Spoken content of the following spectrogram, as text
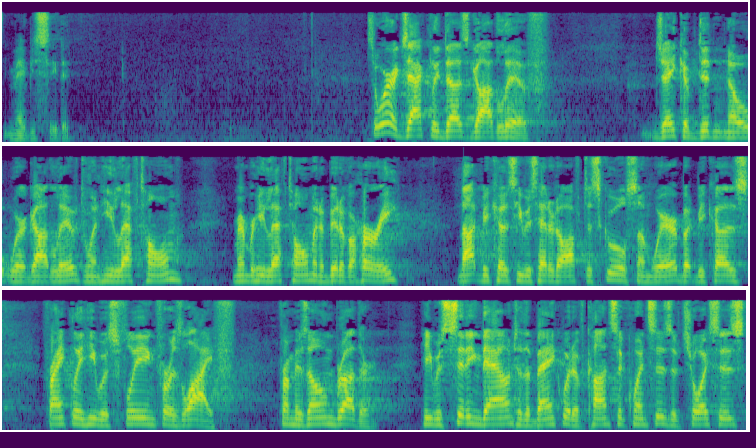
You may be seated. So, where exactly does God live? Jacob didn't know where God lived when he left home. Remember, he left home in a bit of a hurry, not because he was headed off to school somewhere, but because, frankly, he was fleeing for his life from his own brother. He was sitting down to the banquet of consequences, of choices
